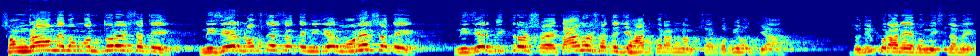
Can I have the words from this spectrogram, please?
সংগ্রাম এবং অন্তরের সাথে, নিজের নফসের সাথে, নিজের মনের সাথে নিজের বিদ্রোহ শয়তানের সাথে জিহাদ করার নাম সর্ববৃহৎ জিহাদ। যদি কোরআনে এবং ইসলামে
